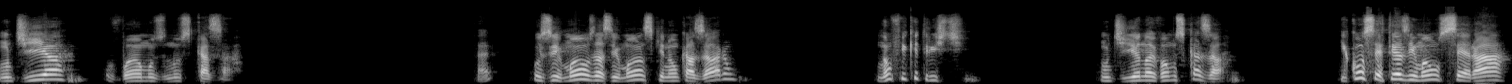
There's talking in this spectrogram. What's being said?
Um dia vamos nos casar. É? Os irmãos, as irmãs que não casaram, não fique triste. Um dia nós vamos casar. E com certeza, irmão, será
